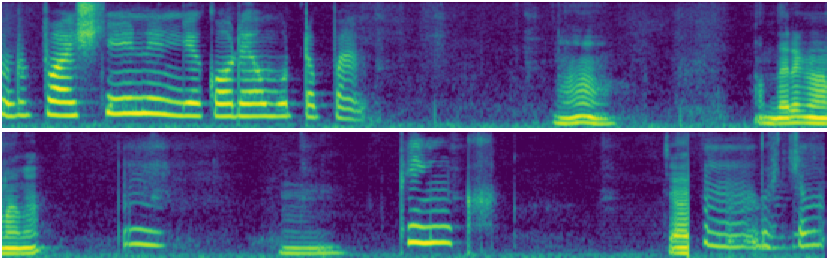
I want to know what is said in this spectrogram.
ഒരു പശീനിന്റെ കുറേ മുട്ടപ്പൻ. ആ അന്നേരം കാണാനാ. പിങ്ക്. ചാ- വിഷമ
